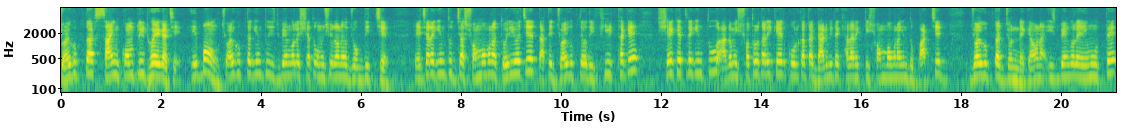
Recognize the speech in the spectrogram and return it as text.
জয়গুপ্তার সাইন কমপ্লিট হয়ে গেছে এবং জয়গুপ্তা কিন্তু ইস্টবেঙ্গলের সাথে অনুশীলনেও যোগ দিচ্ছেন। এছাড়া কিন্তু যা সম্ভাবনা তৈরি হয়েছে, তাতে জয়গুপ্তা যদি ফিট থাকে সেক্ষেত্রে কিন্তু আগামী সতেরো তারিখের কলকাতার ডার্বিতে খেলার একটি সম্ভাবনা কিন্তু বাড়ছে জয়গুপ্তার জন্যে। কেননা ইস্ট বেঙ্গলে এই মুহূর্তে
